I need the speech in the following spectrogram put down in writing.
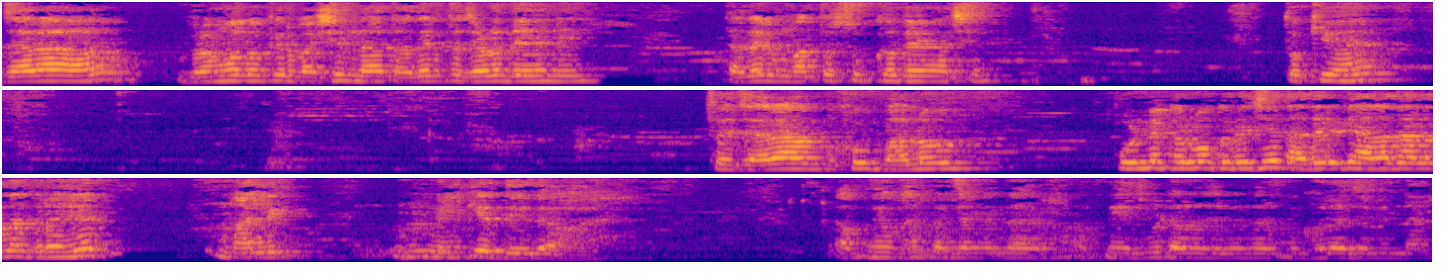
যারা ব্রহ্মলোকের বাসিন্দা তাদের তো জড় দেহ নেই তাদের মাত্র সূক্ষ্ম দেহ আছে তো কি হয় তো যারা খুব ভালো পুণ্য কর্ম করেছে তাদেরকে আলাদা আলাদা গ্রহের মালিক মিলকে দিয়ে দেওয়া হয় আপনি ওখানকার জমিদার আপনি টাউনের জমিদার আপনি ঘোলা জমিদার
